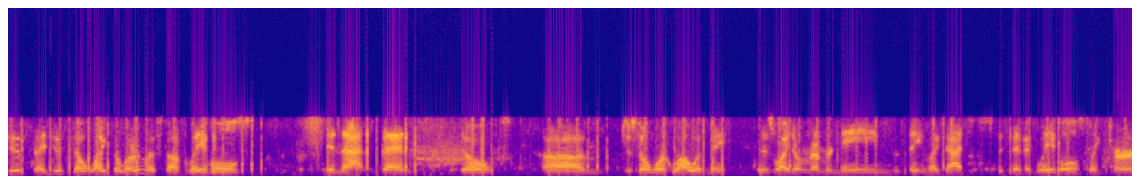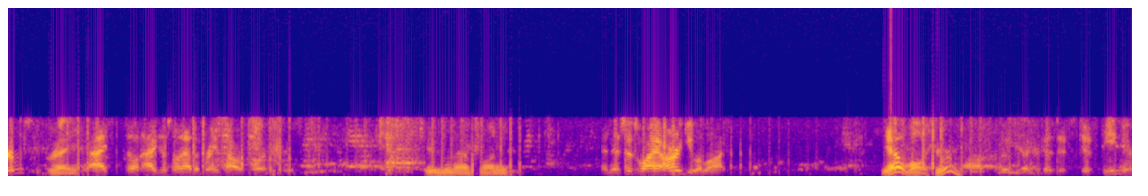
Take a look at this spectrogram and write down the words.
just I just don't like to learn this stuff. Labels, in that sense, don't um, just don't work well with me. This is why I don't remember names and things like that. Specific labels, like terms. Right. I don't. I just don't have the brain power for it. Isn't that funny? And this is why I argue a lot. Yeah, well, sure. Because it's just easier.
